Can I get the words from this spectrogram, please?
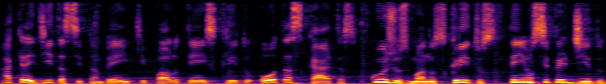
Acredita-se também que Paulo tenha escrito outras cartas, cujos manuscritos tenham se perdido.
